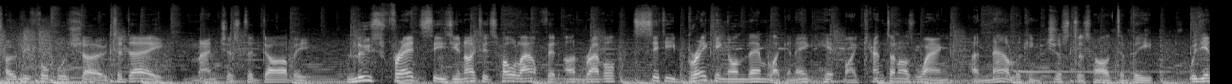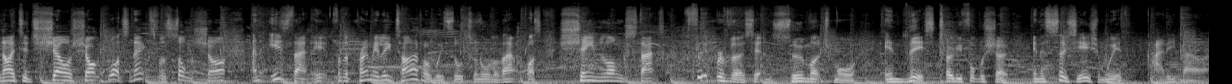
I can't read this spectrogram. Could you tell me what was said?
Totally Football Show. Today, Manchester Derby. Loose Fred sees United's whole outfit unravel, City breaking on them like an egg hit by Cantona's Wang, and now looking just as hard to beat. With United shell shocked, what's next for Solskjaer? And is that it for the Premier League title? We thought on all of that, plus Shane Long stats, flip reverse it, and so much more in this Totally Football Show in association with Paddy Power.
